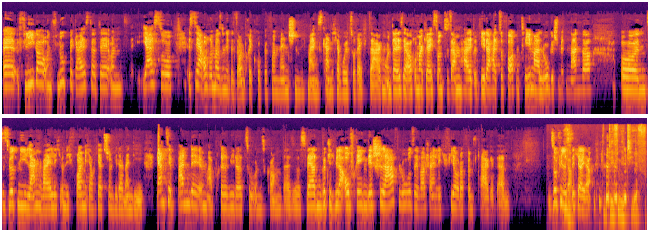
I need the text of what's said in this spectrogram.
äh, Flieger und Flugbegeisterte und ja, ist so ist ja auch immer so eine besondere Gruppe von Menschen. Ich meine, das kann ich ja wohl zu Recht sagen. Und da ist ja auch immer gleich so ein Zusammenhalt und jeder hat sofort ein Thema, logisch miteinander. Und es wird nie langweilig. Und ich freue mich auch jetzt schon wieder, wenn die ganze Bande im April wieder zu uns kommt. Also es werden wirklich wieder aufregende, schlaflose, wahrscheinlich vier oder fünf Tage werden. So viel ist ja, sicher, ja. Definitiv.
